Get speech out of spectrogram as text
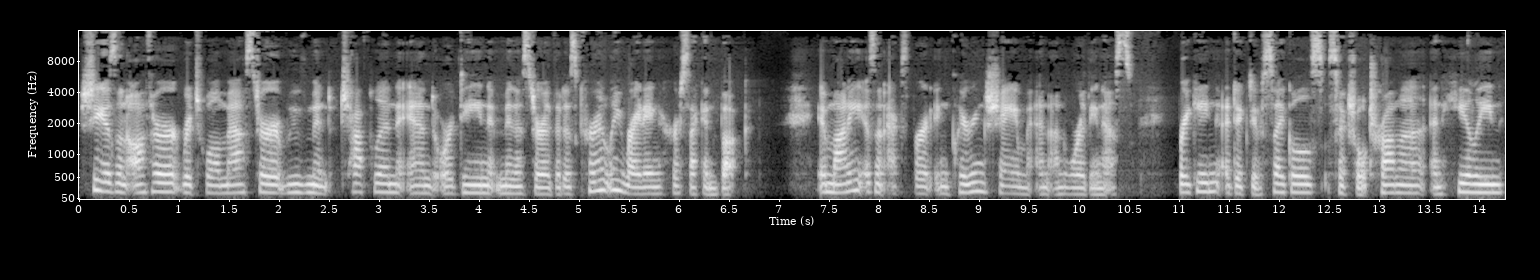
She is an author, ritual master, movement chaplain, and ordained minister that is currently writing her second book. Imani is an expert in clearing shame and unworthiness, breaking addictive cycles, sexual trauma and healing,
